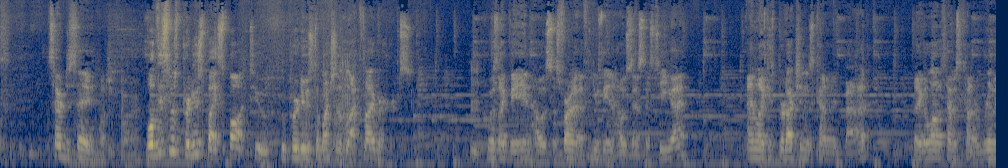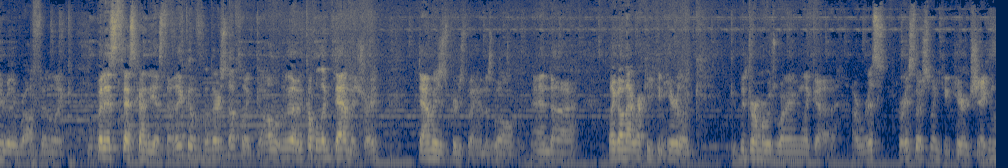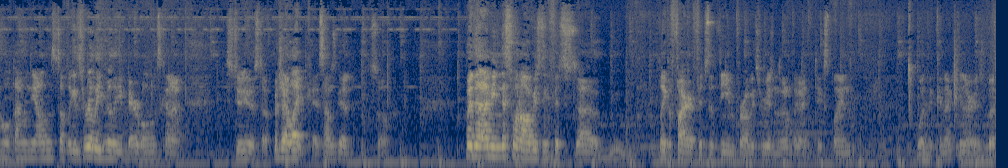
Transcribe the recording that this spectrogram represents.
It's hard to say. much for. Well, this was produced by Spot too, who produced a bunch of the Black Flag records. Hmm. Who was like the in-house, as far as I think he was the in-house SST guy, and like his production is kind of bad. Like a lot of times, it's kind of really, really rough and like, but it's that's kind of the aesthetic of, of their stuff. Like all, a couple like Damage, right? Damage is produced by him as well, and uh, like on that record, you can hear like the drummer was wearing like a, a wrist bracelet or something. You can hear it shaking the whole time on the album and stuff. Like it's really, really bare bones kind of studio stuff, which I like. It sounds good. So, but uh, I mean, this one obviously fits. Uh, like a fire fits the theme for obvious reasons. I don't think I need to explain what the connection there is, but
